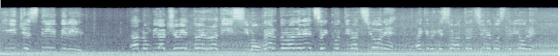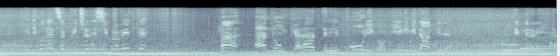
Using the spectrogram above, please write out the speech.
ingestibili hanno un bilanciamento erratissimo perdono aderenza in continuazione anche perché sono a trazione posteriore e di potenza qui ce n'è sicuramente ma hanno un carattere unico, inimitabile. Che meraviglia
